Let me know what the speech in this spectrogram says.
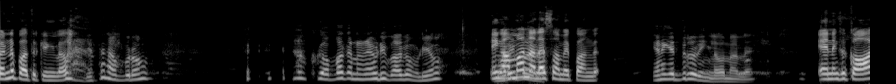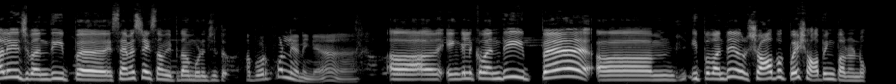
கண்ணு பாத்திருக்கீங்களா எத்தனை அப்புறம்? உங்க அப்பா கண்ணை எப்படி பார்க்க முடியும்? எங்க அம்மா நல்லா சமைப்பாங்க. எனக்கு எடுத்துட்டு வரீங்களா ஒரு நாள்? எனக்கு காலேஜ் வந்து இப்ப செமஸ்டர் எக்ஸாம் இப்பதான் முடிஞ்சது. அப்போ ஒர்க் பண்ணலையா நீங்க? எங்களுக்கு வந்து இப்ப இப்ப வந்து ஒரு ஷாப்புக்கு போய் ஷாப்பிங் பண்ணணும்.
